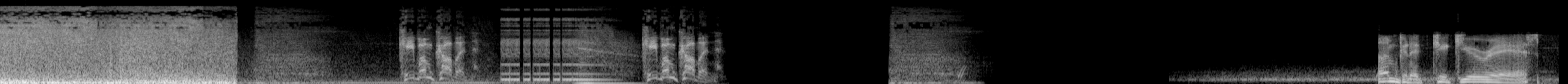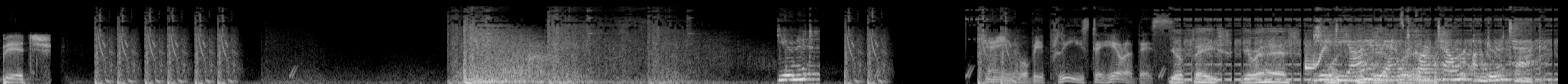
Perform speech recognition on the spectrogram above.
Keep them coming! Keep them coming! I'm gonna kick your ass, bitch. Unit Kane will be pleased to hear of this. Your face, your ass. GDI advanced guard tower under attack.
